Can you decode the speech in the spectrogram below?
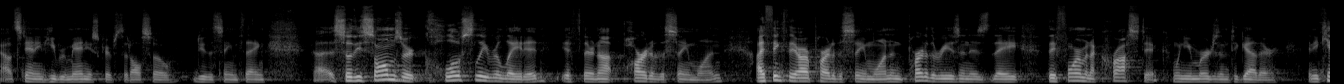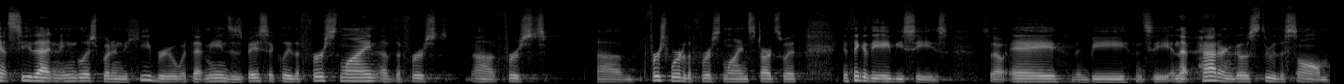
outstanding Hebrew manuscripts that also do the same thing. Uh, so these psalms are closely related if they're not part of the same one. I think they are part of the same one, and part of the reason is they, they form an acrostic when you merge them together. And you can't see that in English, but in the Hebrew, what that means is basically the first line of the first, uh, first, um, first word of the first line starts with, you think of the ABCs. So A, then B, then C. And that pattern goes through the psalm.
